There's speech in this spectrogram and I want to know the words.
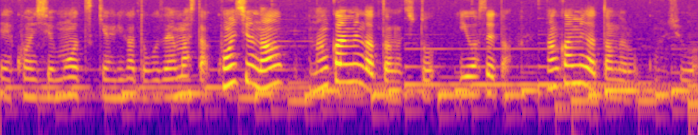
えー、今週もお付き合いありがとうございました。今週何何回目だったの？ちょっと言い忘れた。何回目だったんだろう？今週は。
